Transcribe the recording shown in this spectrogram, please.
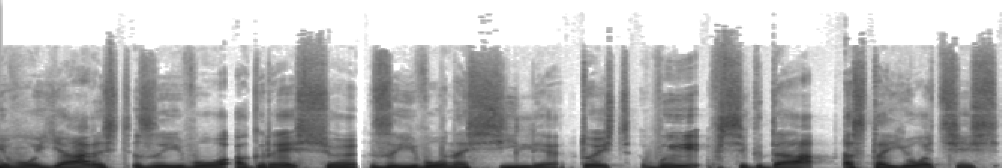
его ярость, за его агрессию, за его насилие. То есть вы всегда остаетесь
